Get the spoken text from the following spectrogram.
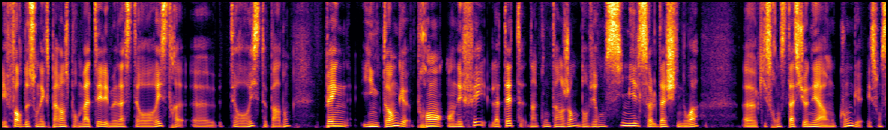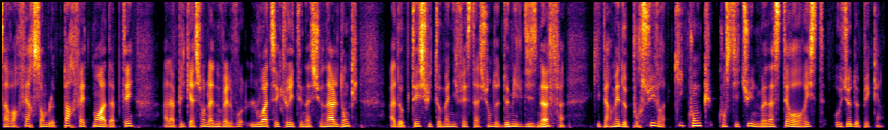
et fort de son expérience pour mater les menaces terroristes, euh, terroristes pardon, Peng Yingtang prend en effet la tête d'un contingent d'environ 6000 soldats chinois euh, qui seront stationnés à Hong Kong et son savoir-faire semble parfaitement adapté à l'application de la nouvelle loi de sécurité nationale, donc adoptée suite aux manifestations de 2019, qui permet de poursuivre quiconque constitue une menace terroriste aux yeux de Pékin.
